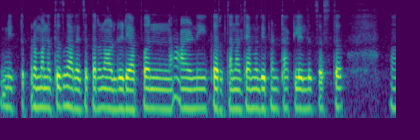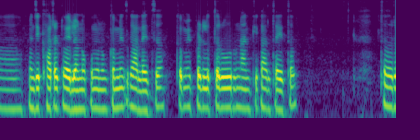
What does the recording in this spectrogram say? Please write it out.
मीठ प्रमाणातच घालायचं कारण ऑलरेडी आपण आळणी करताना त्यामध्ये पण टाकलेलंच असतं. म्हणजे खारट व्हायला नको म्हणून कमीच घालायचं. कमी पडलं तर वरून आणखी घालता येतं. तर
